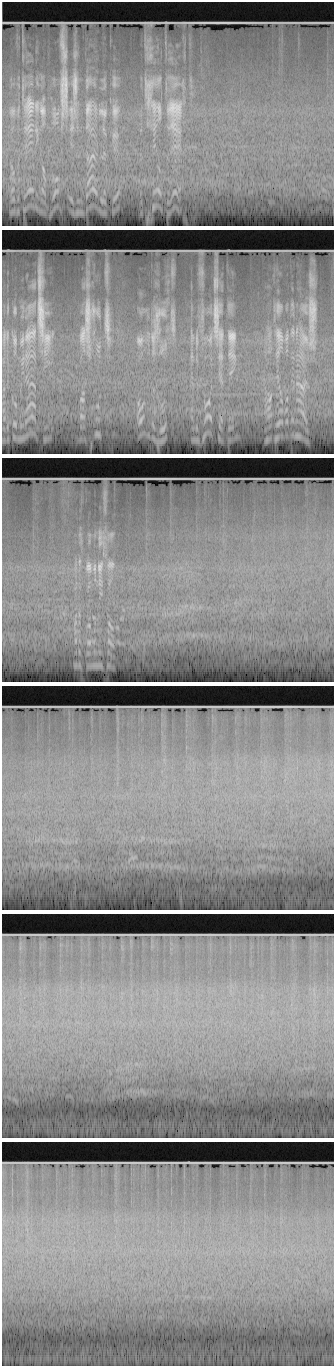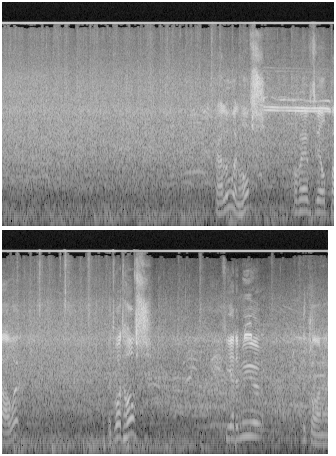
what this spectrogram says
De overtreding op Hofs is een duidelijke, het geel terecht. Maar de combinatie was goed, oogde goed en de voortzetting had heel wat in huis. Maar dat kwam er niet van. En Hofs. Of eventueel Power. Het wordt Hofs. Via de muur. De corner.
